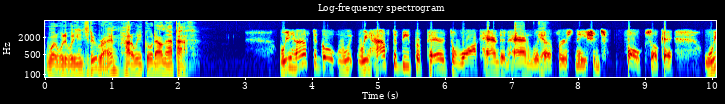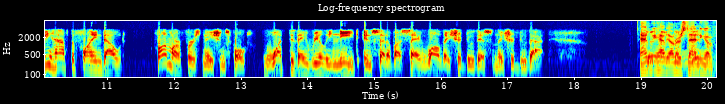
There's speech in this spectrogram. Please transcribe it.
What, what, what do you need to do, Brian? How do we go down that path? We have to go. We, we have to be prepared to walk hand in hand with our First Nations folks. Okay, we have to find out from our First Nations folks what do they really need instead of us saying, well, they should do this and they should do that. And we have the understanding of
